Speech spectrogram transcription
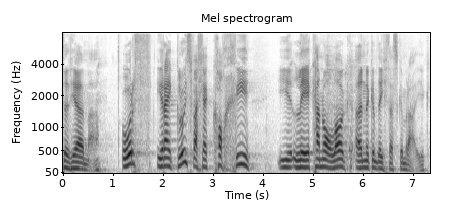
dyddiau yma wrth i'r eglwys falle cochi i le canolog yn y gymdeithas Gymraeg,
